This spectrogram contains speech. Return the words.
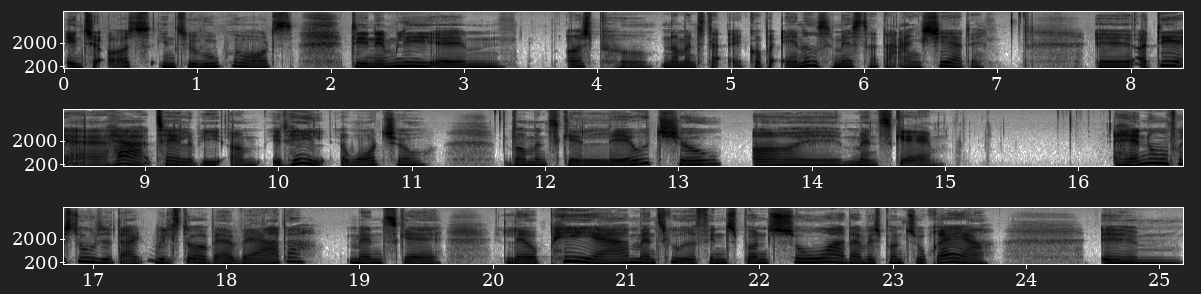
ind til os, ind til Hugo Awards. Det er nemlig øh, også på, når man går på andet semester, der arrangerer det. Øh, og det er, her taler vi om et helt awardshow, hvor man skal lave et show, og øh, man skal have nogen fra studiet, der vil stå og være værter. Man skal lave PR, man skal ud og finde sponsorer, der vil sponsorere. Øhm,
